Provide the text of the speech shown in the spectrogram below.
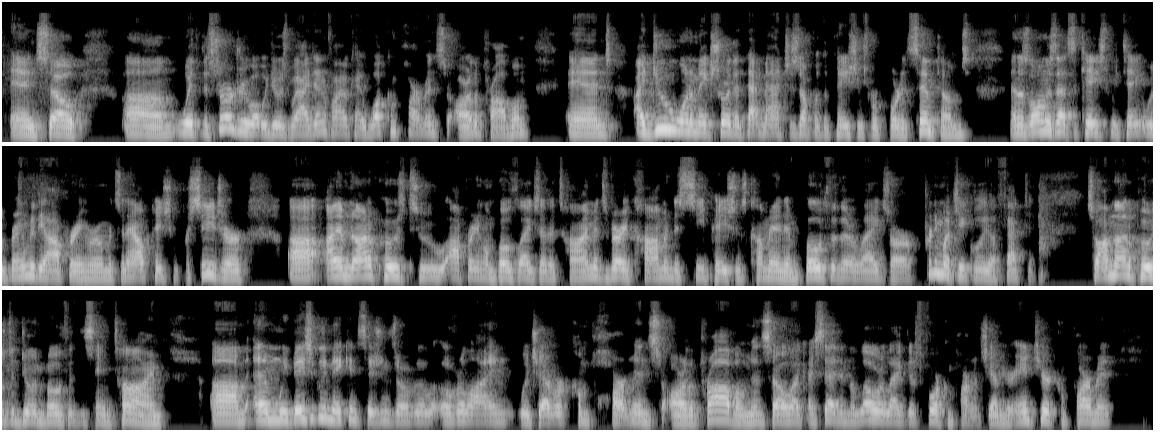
And so um, with the surgery, what we do is we identify okay what compartments are the problem, and I do want to make sure that that matches up with the patient's reported symptoms. And as long as that's the case, we take we bring them to the operating room. It's an outpatient procedure. Uh, I am not opposed to operating on both legs at a time. It's very common to see patients come in and both of their legs are pretty much equally affected. So I'm not opposed to doing both at the same time. Um, and we basically make incisions over overlying whichever compartments are the problem. And so, like I said, in the lower leg, there's four compartments. You have your anterior compartment,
